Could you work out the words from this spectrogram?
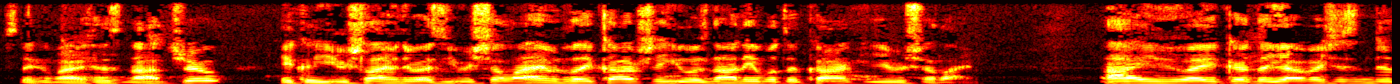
So the Gemara says not true. He could Yerushalayim, the rest of Yerushalayim, he was not able to conquer Yerushalayim. Aikar the Yavesh isn't the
